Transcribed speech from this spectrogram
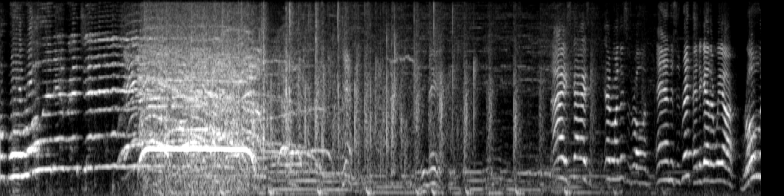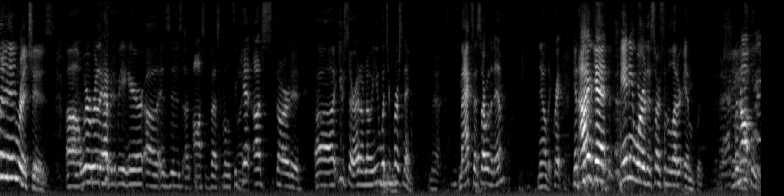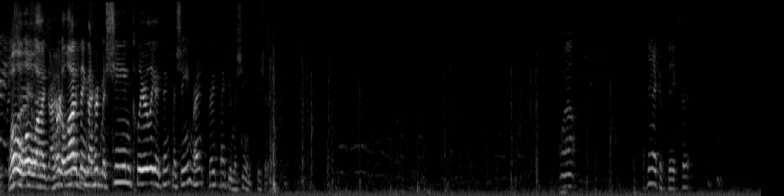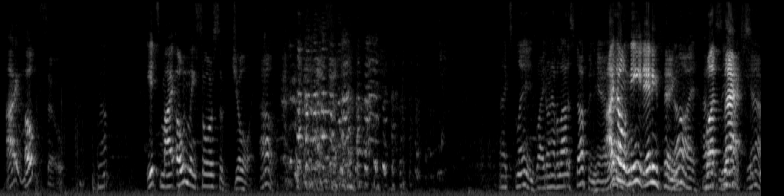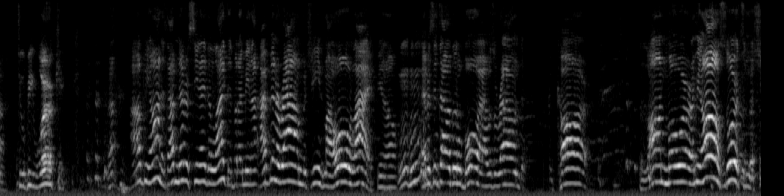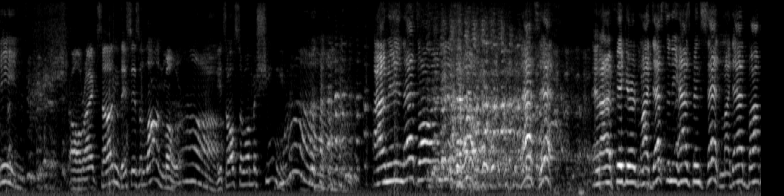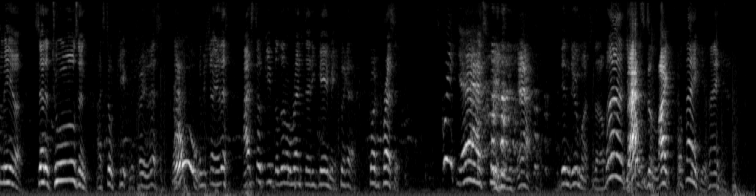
now for Roland and We made it. Nice, guys. Everyone, this is Roland. And this is Rich. And together we are Rollin' in Riches. Uh, we're really happy to be here. Uh, this is an awesome festival. To get us started, uh, you, sir, I don't know you. What's your first name? Max. Max, I start with an M? Nailed it. Great. Can I get any word that starts with the letter M, please? Monopoly. Whoa, whoa, I, I heard a lot of things. I heard machine clearly, I think. Machine, right? Great, thank you, machine. Appreciate it. Well, I think I can fix it. I hope so. Well, It's my only source of joy. oh. that explains why I don't have a lot of stuff in here. I Yeah. don't need anything No, I, I but don't see that much. Yeah. to be working. Well, I'll be honest, I've never seen anything like it, but I mean, I, I've been around machines my whole life, you know. Mm-hmm. Ever since I was a little boy, I was around a car, a lawnmower, I mean, all sorts of machines. All right, son, this is a lawnmower. Oh. It's also a machine. Wow. I mean, that's all I need to know. That's it. And I figured my destiny has been set. My dad bought me a set of tools, and I still keep. Let me show you this. Oh. Let me show you this. I still keep the little wrench that he gave me. Look at that. Go ahead and press it. Squeak. Yeah, it squeaks. yeah. Didn't do much though, but That's delightful. well. Thank you, thank you.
